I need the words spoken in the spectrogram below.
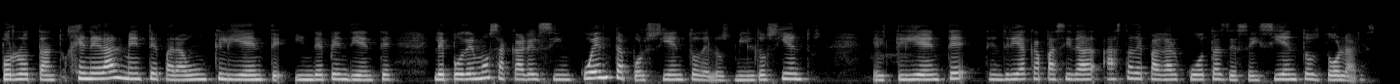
Por lo tanto, generalmente para un cliente independiente le podemos sacar el 50% de los 1.200 el cliente tendría capacidad hasta de pagar cuotas de 600 dólares.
